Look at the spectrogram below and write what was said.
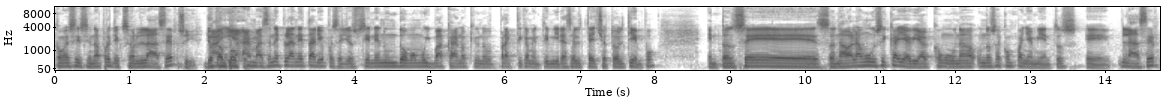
¿Cómo se dice? Una proyección láser. Sí, yo tampoco. además, en el planetario, pues ellos tienen un domo muy bacano que uno prácticamente mira hacia el techo todo el tiempo. Entonces sonaba la música y había como una, unos acompañamientos eh, láser.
